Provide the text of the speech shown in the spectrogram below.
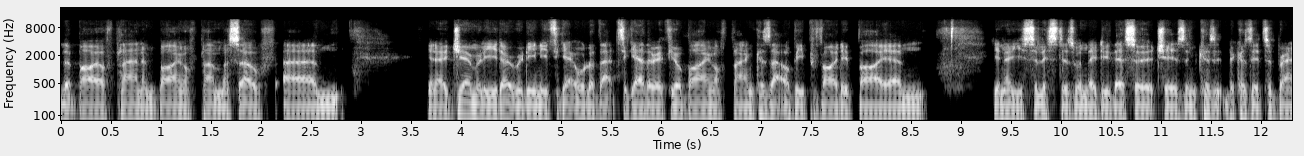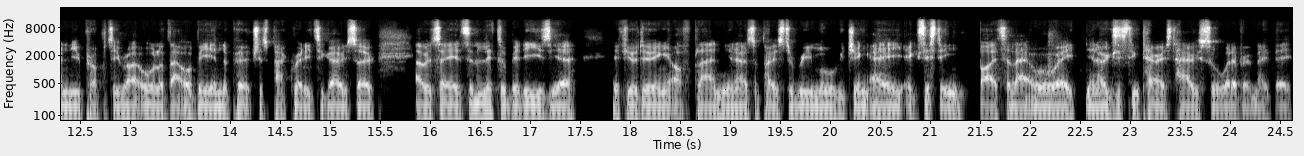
that buy off plan and buying off plan myself, um, you know, generally you don't really need to get all of that together if you're buying off plan because that will be provided by, um, you know, your solicitors when they do their searches and because it, because it's a brand new property, right? All of that will be in the purchase pack ready to go. So I would say it's a little bit easier if you're doing it off plan, you know, as opposed to remortgaging a existing buy to let or a, you know, existing terraced house or whatever it may be.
